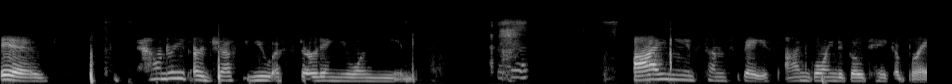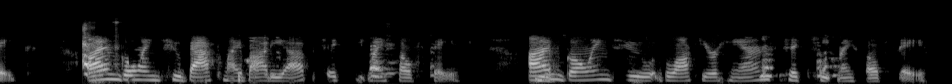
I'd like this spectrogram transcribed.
is boundaries are just you asserting your needs. I need some space. I'm going to go take a break. I'm going to back my body up to keep myself safe. I'm going to block your hands to keep myself safe,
